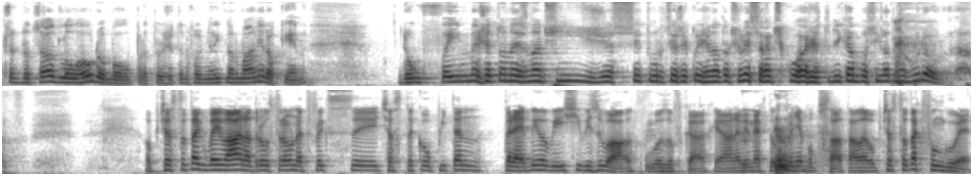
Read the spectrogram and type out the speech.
před docela dlouhou dobou, protože ten film měl jít normálně do kin. Doufejme, že to neznačí, že si tvůrci řekli, že natočili sračku a že to nikam posílat nebudou. Občas to tak bývá, na druhou stranu Netflix si často koupí ten prémiovější vizuál v uvozovkách. Já nevím, jak to úplně popsat, ale občas to tak funguje.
